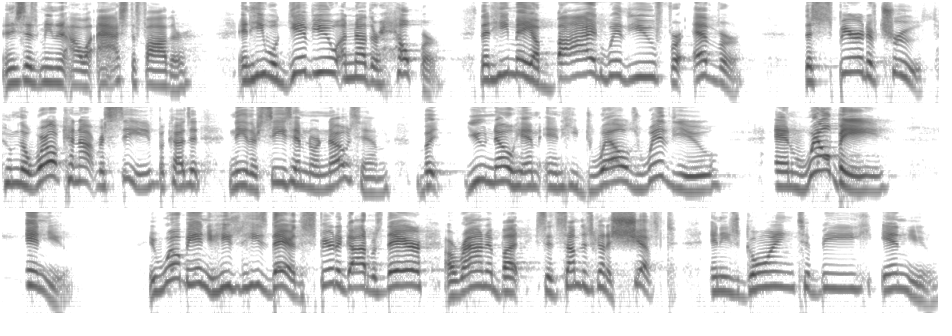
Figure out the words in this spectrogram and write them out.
And he says, meaning I will ask the Father, and he will give you another helper, that he may abide with you forever the Spirit of truth, whom the world cannot receive because it neither sees him nor knows him, but you know him and he dwells with you and will be in you. It will be in you. He's, he's there. The Spirit of God was there around him, but he said something's going to shift and he's going to be in you.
